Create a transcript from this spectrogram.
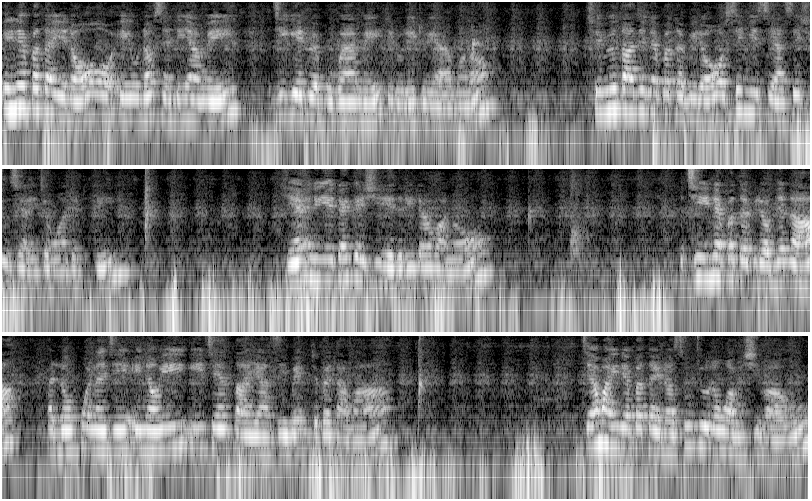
အိမ်နဲ့ပတ်သက်ရင်တော့အိမ်ကိုနောက်ဆင်တင်ရမယ်အကြီးကဲအတွက်ပူပန်းမယ်ဒီလိုလေးတွေ့ရတာပေါ့နော်ဆွေမျိုးသားချင်းနဲ့ပတ်သက်ပြီးတော့စိတ်ညစ်စရာစိတ်ရှုစရာတွေကြုံရတဲ့တည်းရန်အနေနဲ့တိုက်ခိုက်ရှိတဲ့တတိထားပါနော် အချင်းနဲ့ပတ်သက်ပြီးတော့မျက်နှာအလုံးပွင့်လိုက်ခြင်းအိမ်အောင်ရေးအေးချမ်းသာယာစေမဲ့တပတ်တာပါကျမ်းမာရေးနဲ့ပတ်သက်ရင်တော့စူးကျိုးလုံးဝမရှိပါဘူး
